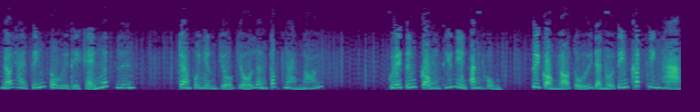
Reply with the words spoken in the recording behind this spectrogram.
Nói hai tiếng tôi thì khẽ nấc lên. Trang phu nhân vỗ vỗ lên tóc nàng nói. Quế tướng công thiếu niên anh hùng, tuy còn nhỏ tuổi đã nổi tiếng khắp thiên hạ,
